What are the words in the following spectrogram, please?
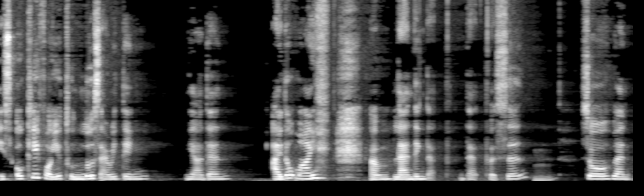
is okay for you to lose everything, yeah, then I don't mind um lending that that person. Mm. So when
